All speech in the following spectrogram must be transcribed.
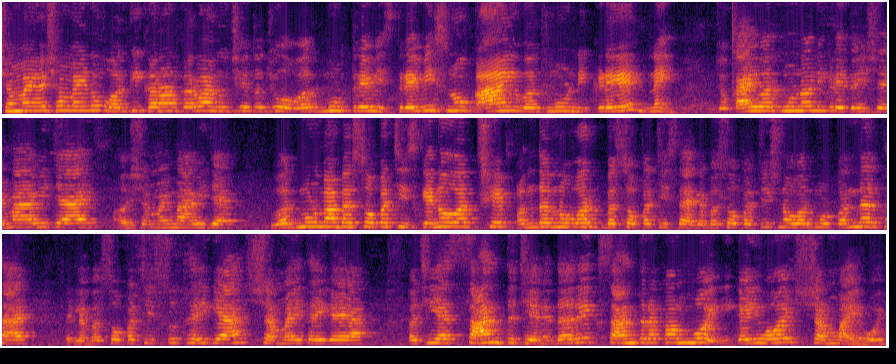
સમય અસમયનું વર્ગીકરણ કરવાનું છે તો જુઓ, વર્ગમૂળ ત્રેવીસ. ત્રેવીસનો કાંઈ વર્ગમૂળ નીકળે નહીં. જો કાંઈ વર્ગમૂળ ન નીકળે તો એ શેમાં આવી જાય? અસમયમાં આવી જાય. વર્ગમૂળમાં બસો પચીસ. કેનો વર્ગ છે? પંદરનો વર્ગ બસો પચીસ થાય એટલે બસો પચીસનો વર્ગમૂળ પંદર થાય. એટલે બસો પચીસ શું થઈ ગયા? સમય થઈ ગયા. પછી આ શાંત છે ને દરેક શાંત રકમ હોય એ કઈ હોય? સમય હોય.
